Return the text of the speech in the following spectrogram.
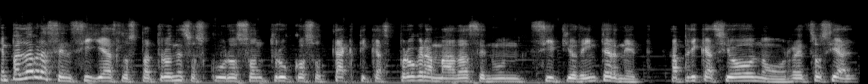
En palabras sencillas, los patrones oscuros son trucos o tácticas programadas en un sitio de Internet aplicación o red social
